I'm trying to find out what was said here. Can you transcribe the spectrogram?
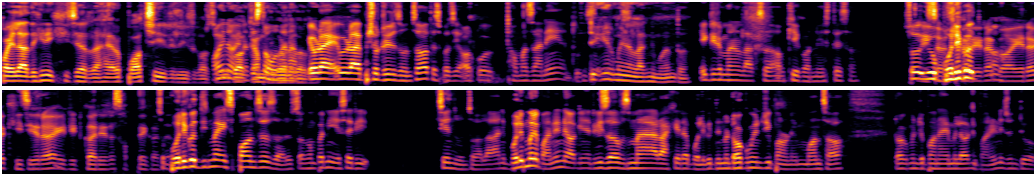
पहिलादेखि नै खिचेर राखेर पछि रिलिज गर्छ होइन एउटा एउटा एपिसोड रिलिज हुन्छ त्यसपछि अर्को ठाउँमा जाने डेढ महिना लाग्ने भयो नि त एक डेढ महिना लाग्छ अब के गर्ने यस्तै छ सो यो भोलिको गएर खिचेर एडिट गरेर सबै गर्छ भोलिको दिनमा स्पोन्सर्सहरूसँग पनि यसरी चेन्ज हुन्छ होला अनि भोलि मैले भने नि अघि रिजर्भमा राखेर भोलिको दिनमा डकुमेन्ट्री बनाउने मन छ डकुमेन्ट्री बनाएँ मैले अघि भने नि जुन त्यो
